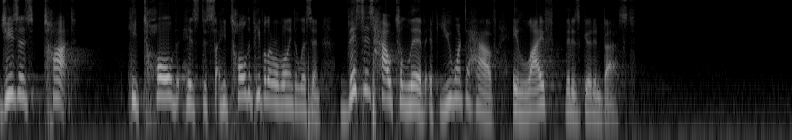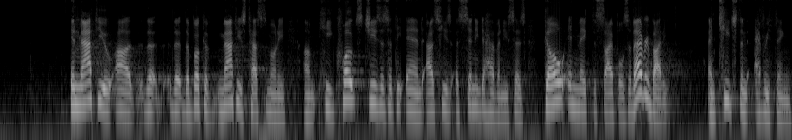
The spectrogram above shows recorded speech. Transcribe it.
Jesus taught. He told, his, he told the people that were willing to listen, this is how to live if you want to have a life that is good and best. In Matthew, uh, the, the, the, book of Matthew's testimony, um, he quotes Jesus at the end as he's ascending to heaven. He says, Go and make disciples of everybody and teach them everything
